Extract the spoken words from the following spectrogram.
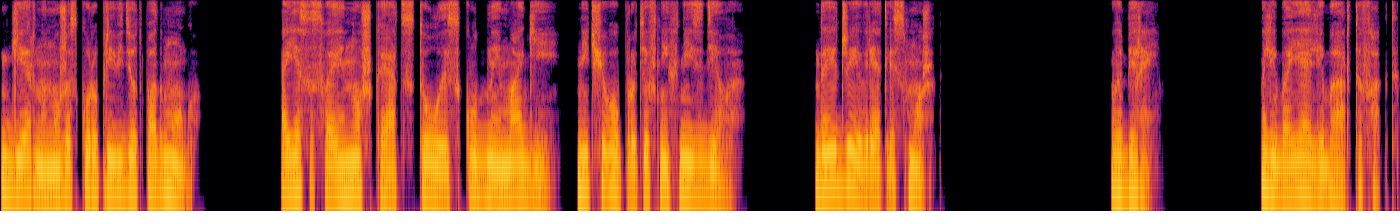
Гернан уже скоро приведет подмогу. А я со своей ножкой от стула и скудной магией ничего против них не сделаю. Да и Джей вряд ли сможет. Выбирай. Либо я, либо артефакт.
